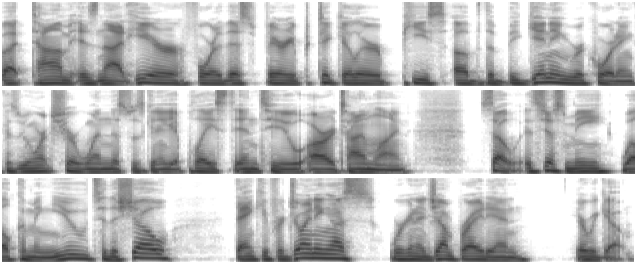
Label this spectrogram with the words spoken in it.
But Tom is not here for this very particular piece of the beginning recording because we weren't sure when this was going to get placed into our timeline. So it's just me welcoming you to the show. Thank you for joining us. We're going to jump right in. Here we go.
